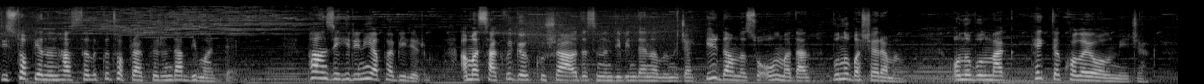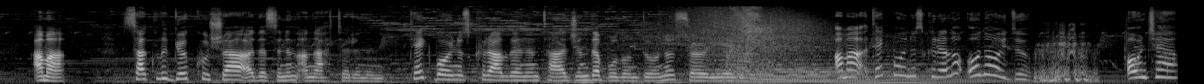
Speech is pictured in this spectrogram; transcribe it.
Distopyanın hastalıklı topraklarından bir madde. Panzehirini yapabilirim. Ama saklı gökkuşağı adasının dibinden alınacak bir damlası olmadan bunu başaramam. Onu bulmak pek de kolay olmayacak. Ama saklı gökkuşağı adasının anahtarının tek boynuz krallığının tacında bulunduğunu söyleyebilirim. Ama tek boynuz kralı on oydu. Onca,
